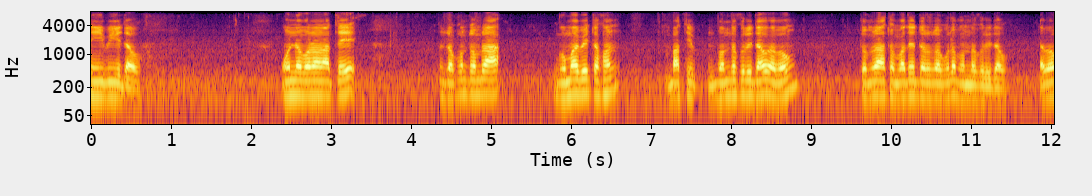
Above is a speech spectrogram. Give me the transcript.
নিভিয়ে দাও। অন্য বর্ণনাতে যখন তোমরা ঘুমাবে তখন বাতি বন্ধ করে দাও এবং তোমরা তোমাদের দরজাগুলো বন্ধ করে দাও এবং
